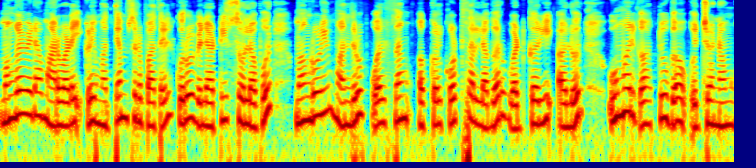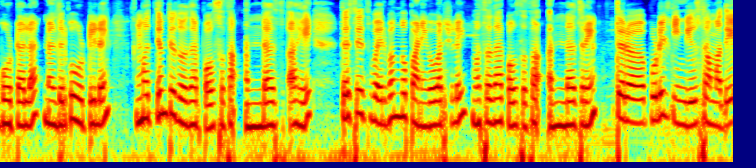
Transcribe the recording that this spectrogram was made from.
मंगळवेढा मारवाडे इकडे मध्यम स्वरूपात राहील कुरुळ वेलाटी सोलापूर मंगरुळी मंद्रुप वलसंग अक्कलकोट सल्लागर वडकरी अलूर उमरगा तुगाव उच्चनम घोटाला नलदुर्ग होटीलाई मध्यम ते जोरदार पावसाचा अंदाज आहे. तसेच वैरभंग पाणीगाव वार्षिलाई मुसळधार पावसाचा अंदाज राहील. तर पुढील तीन दिवसामध्ये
